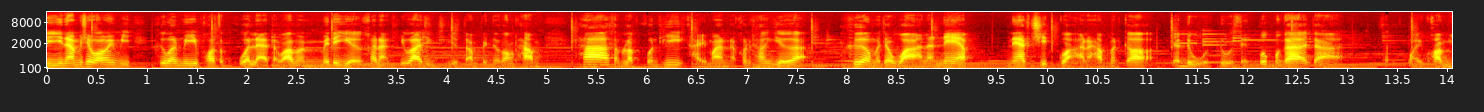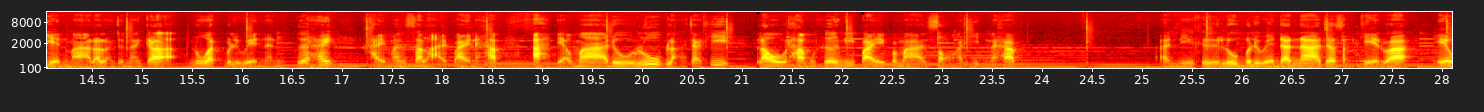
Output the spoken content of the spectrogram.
มีนะไม่ใช่ว่าไม่มี คือมันมีพอสมควรแหละ แต่ว่ามันไม่ได้เยอะขนาดที่ว่าจริงๆจะจำเป็นจะต้องทำ ถ้าสำหรับคนที่ไขมันค่อนข้างเยอะ เครื่องมันจะวางและแนบแนบชิดกว่านะครับ มันก็จะดูดดูดเสร็จปุ๊บมันก็จะปล่อยความเย็นมาแล้วหลังจากนั้นก็นวดบริเวณนั้นเพื่อให้ไขมันสลายไปนะครับอะเดี๋ยวมาดูรูปหลังจากที่เราทำเครื่องนี้ไปประมาณ 2 อาทิตย์นะครับ อันนี้คือรูปบริเวณด้านหน้าจะสังเกตว่าเอว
